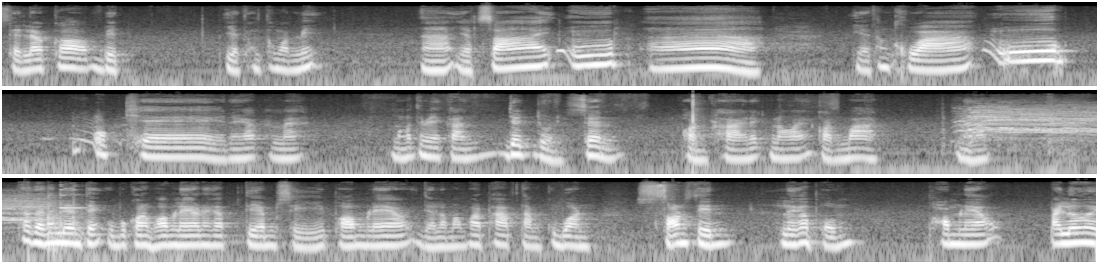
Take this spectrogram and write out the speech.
เสร็จแล้วก็บิดเหยียดตรงๆแบบนี้อ่าเหยียดซ้ายอึ๊บอ่าเหยียดทางขวาอึ๊บ โอเคนะครับเห็นไหมมันก็จะมีการยืดหยุ่นเส้นผ่อนคลายเล็กน้อยก่อนวาดนะครับ ถ้าเกิดนักเรียนเตรียมอุปกรณ์พร้อมแล้วนะครับ เตรียมสีพร้อมแล้ว เดี๋ยวเรามาวาดภาพตามครูบอลสอนศิลป์เลยครับผม พร้อมแล้วไปเลย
